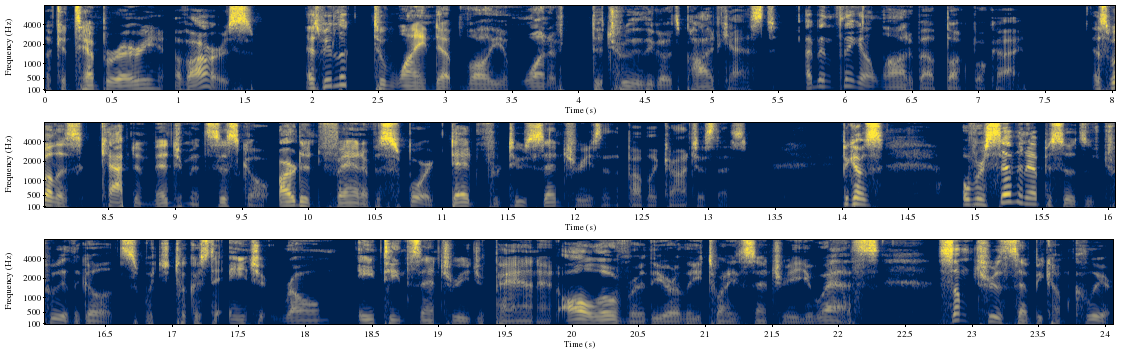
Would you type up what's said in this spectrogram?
a contemporary of ours. As we look to wind up Volume 1 of the Truly the Goats podcast, I've been thinking a lot about Buck Bokai, as well as Captain Benjamin Sisko, ardent fan of a sport dead for two centuries in the public consciousness. Because over seven episodes of Truly the Goats, which took us to ancient Rome, 18th century Japan, and all over the early 20th century US, some truths have become clear.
